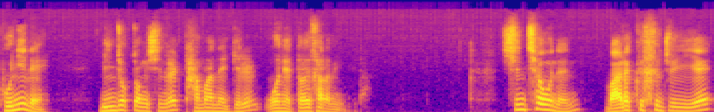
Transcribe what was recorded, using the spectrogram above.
본인의 민족 정신을 담아내기를 원했던 사람입니다. 신채호는 마르크스주의의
